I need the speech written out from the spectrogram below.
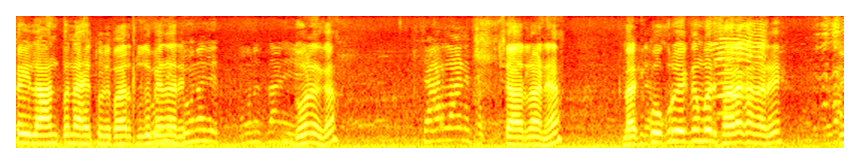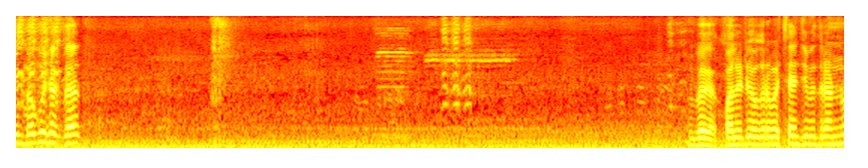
काही लहान पण आहेत. थोडेफार दूध पिणारे. दोन आहेत का? चार लहान. चार लहान? बाकी कोकरू एक नंबर चारा खाणारे. तुम्ही बघू शकतात. बघा क्वालिटी वगैरे बच्चांची मित्रांनो.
